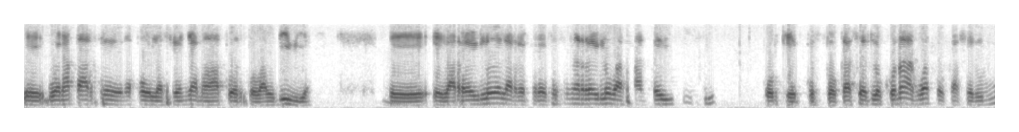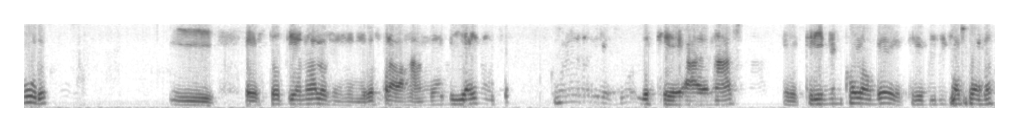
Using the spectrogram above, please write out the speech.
eh, buena parte de una población llamada Puerto Valdivia. Eh, el arreglo de la represa es un arreglo bastante difícil porque pues toca hacerlo con agua, toca hacer un muro y esto tiene a los ingenieros trabajando día y noche con el riesgo de que además el crimen en Colombia y el crimen en esa zona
